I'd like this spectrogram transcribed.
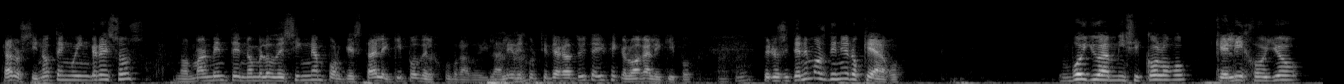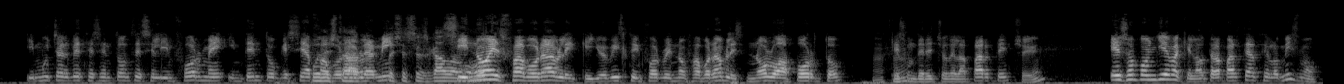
Claro, si no tengo ingresos, normalmente no me lo designan porque está el equipo del juzgado. Y la ley de justicia gratuita dice que lo haga el equipo. Pero si tenemos dinero, ¿qué hago? Voy yo a mi psicólogo, que elijo yo, y muchas veces entonces el informe intento que sea Puede favorable a mí. pues, si no es favorable, que yo he visto informes no favorables, no lo aporto, que es un derecho de la parte. Eso conlleva que la otra parte hace lo mismo.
